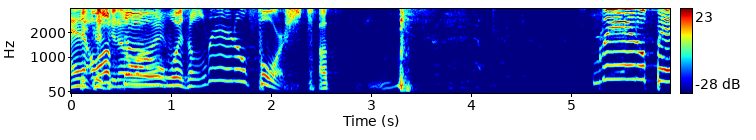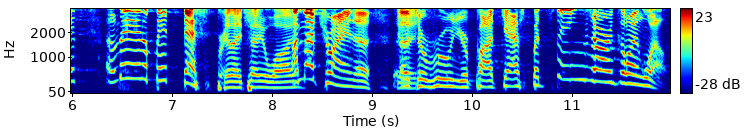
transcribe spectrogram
And it Because you know also was a little forced. I'll- little bit, a little bit desperate. Can I tell you why? I'm not trying to uh, I- to ruin your podcast, but things aren't going well.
